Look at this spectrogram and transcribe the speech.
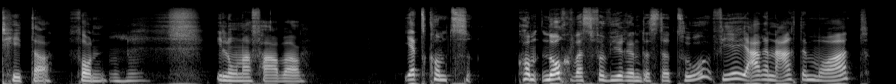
Täter von Ilona Faber. Jetzt kommt's, kommt noch was Verwirrendes dazu. Vier Jahre nach dem Mord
